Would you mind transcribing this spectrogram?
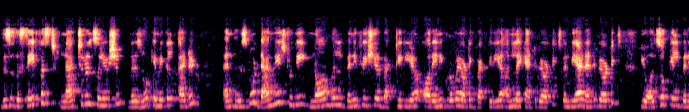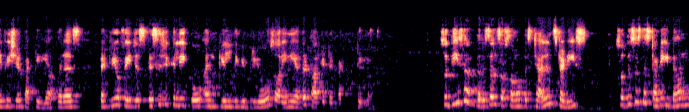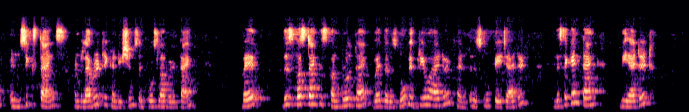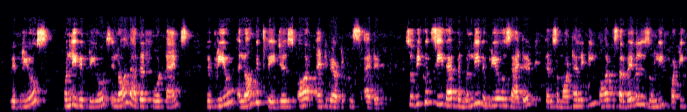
This is the safest natural solution. There is no chemical added and there is no damage to the normal beneficial bacteria or any probiotic bacteria unlike antibiotics. When we add antibiotics, you also kill beneficial bacteria whereas bacteriophages specifically go and kill the vibrios or any other targeted bacteria. So these are the results of some of the challenge studies. So this is the study done in six tanks under laboratory conditions in post-larval tank where this first tank is control tank where there is no vibrio added and there is no phage added. In the second tank we added vibrios, only vibrios. In all the other four tanks Vibrio along with phages or antibiotic is added. So we could see that when only Vibrio is added, there is a mortality or the survival is only 45%.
